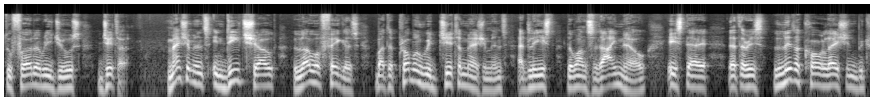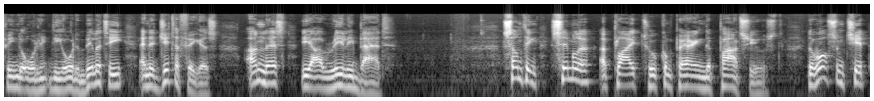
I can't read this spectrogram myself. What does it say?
to further reduce jitter. Measurements indeed showed lower figures but the problem with jitter measurements, at least the ones that I know, is there, that there is little correlation between the, aud the audibility and the jitter figures unless they are really bad. Something similar applied to comparing the parts used. The Wolfson chip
